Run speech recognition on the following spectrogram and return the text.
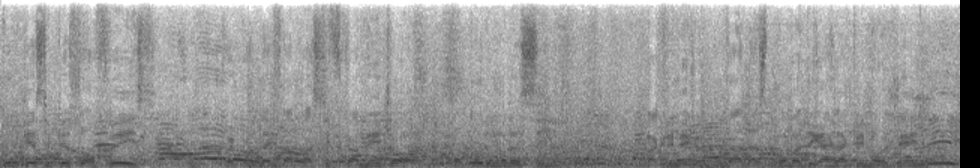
Tudo que esse pessoal fez foi protestar pacificamente, ó. Tá todo mundo assim, lacrimejando por causa das bombas de gás lacrimogêneo.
